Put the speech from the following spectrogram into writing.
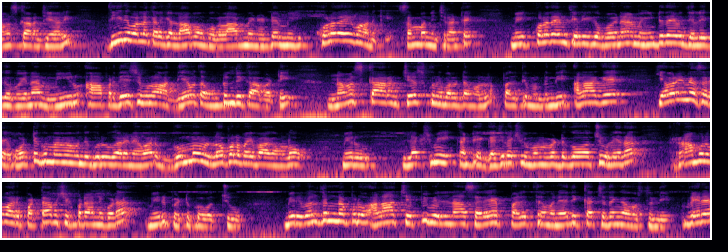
నమస్కారం చేయాలి. దీనివల్ల కలిగే లాభం ఒక లాభం ఏంటంటే మీ కులదైవానికి సంబంధించిన అంటే మీ కులదైవం తెలియకపోయినా మీ ఇంటి దైవం తెలియకపోయినా మీరు ఆ ప్రదేశంలో ఆ దేవత ఉంటుంది కాబట్టి నమస్కారం చేసుకుని వెళ్ళటం వల్ల ఫలితం ఉంటుంది. అలాగే ఎవరైనా సరే ఒట్టి గుమ్మమే ఉంది గురువుగారు అనేవారు గుమ్మం లోపల పైభాగంలో మీరు లక్ష్మి అంటే గజలక్ష్మి బొమ్మ పెట్టుకోవచ్చు లేదా రాముల వారి పట్టాభిషేక పటాన్ని కూడా మీరు పెట్టుకోవచ్చు. మీరు వెళ్తున్నప్పుడు అలా చెప్పి వెళ్ళినా సరే ఫలితం అనేది ఖచ్చితంగా వస్తుంది. వేరే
